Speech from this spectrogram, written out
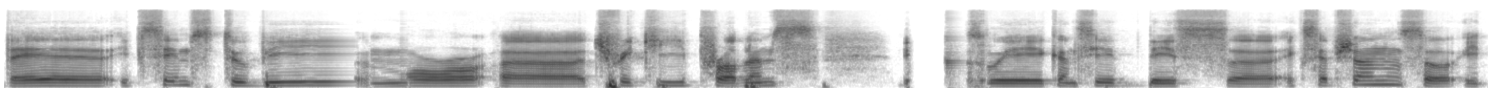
they, it seems to be more uh, tricky problems because we can see this uh, exception. So it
